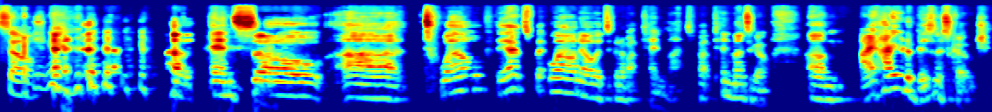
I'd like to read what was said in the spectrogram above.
So Uh, and so uh 12 yeah it's been well no it's been about 10 months about 10 months ago. Um i hired a business coach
